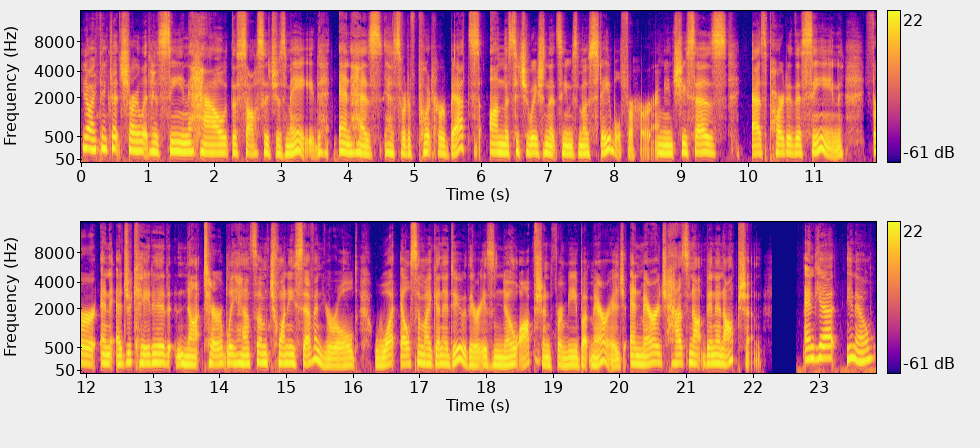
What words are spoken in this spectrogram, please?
you know, I think that Charlotte has seen how the sausage is made and has has sort of put her bets on the situation that seems most stable for her. I mean, she says as part of this scene for an educated, not terribly handsome 27 year old, what else am I going to do? There is no option for me but marriage, and marriage has not been an option. And yet, you know,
